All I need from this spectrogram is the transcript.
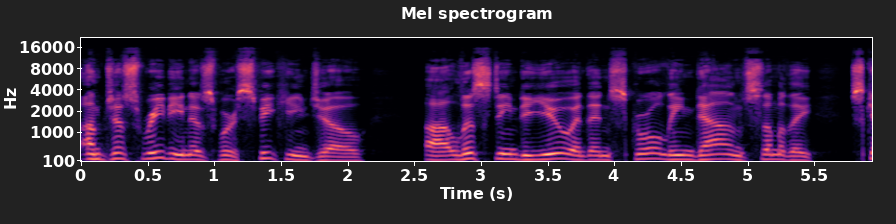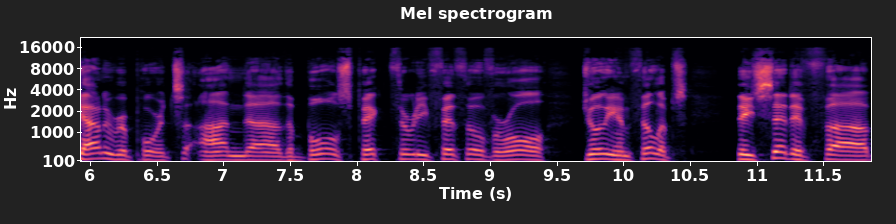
I'm just reading as we're speaking, Joe, uh, listening to you, and then scrolling down some of the scouting reports on uh, the Bulls pick 35th overall, Julian Phillips. They said if uh,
